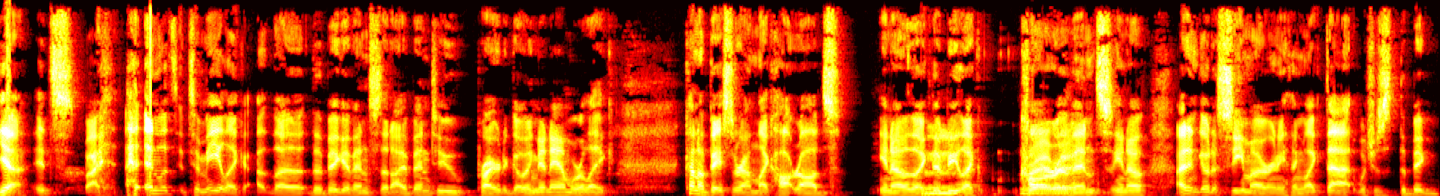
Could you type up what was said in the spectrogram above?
Yeah, it's I, and let's- to me like uh, the the big events that I've been to prior to going to NAMM were like kind of based around like hot rods. You know, like there'd be like car Right, right. events. You know, I didn't go to SEMA or anything like that, which is the big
